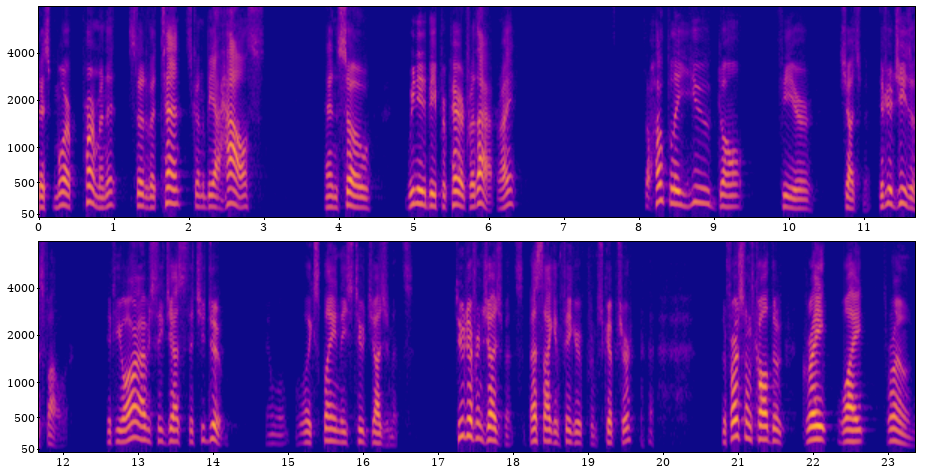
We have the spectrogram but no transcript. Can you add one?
that's more permanent. Instead of a tent, it's going to be a house. And so we need to be prepared for that, right? So hopefully you don't fear judgment if you're a Jesus follower. If you are, I would suggest that you do. And we'll, we'll explain these two judgments. Two different judgments, best I can figure from Scripture. the first one's called the Great White Throne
